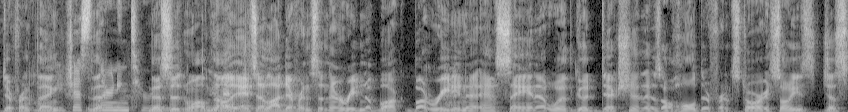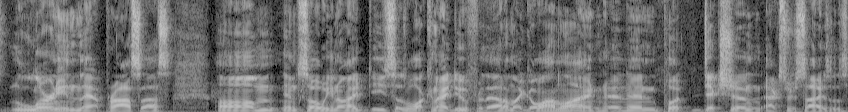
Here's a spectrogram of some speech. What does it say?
different thing. Oh, you're just Th- learning to This read. is well, no, it's a lot different sitting there reading a book, but reading it and saying it with good diction is a whole different story. So he's just learning that process. Um, and so, you know, I, he says, well, what can I do for that? I'm like, go online and, and put diction exercises.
